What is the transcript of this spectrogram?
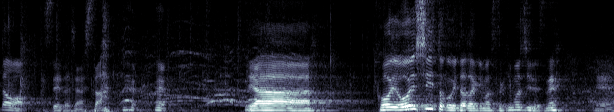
どうも失礼いたしました。いやーこういう美味しいとこいただきますと気持ちいいですね、え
